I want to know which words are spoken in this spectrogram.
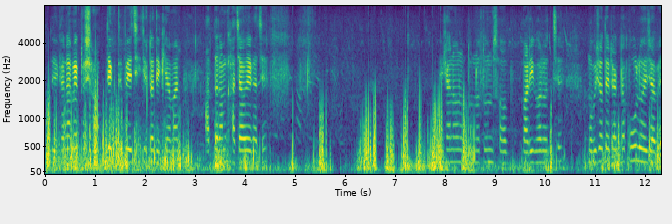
তো এখানে আমি একটা সাপ দেখতে পেয়েছি, যেটা দেখে আমার আত্মারাম খাঁচা হয়ে গেছে। এখানেও নতুন নতুন সব বাড়িঘর হচ্ছে। ভবিষ্যতে এটা একটা পুল হয়ে যাবে।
